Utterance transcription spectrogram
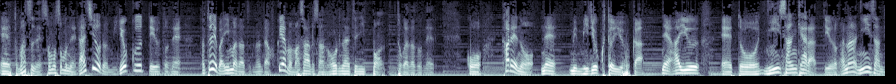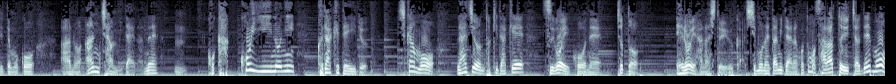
えっ、ー、と、まずね、そもそもね、ラジオの魅力っていうとね、例えば今だとなんだ、福山雅治さんのオールナイトニッポンとかだとね、こう、彼のね、魅力というか、ね、ああいう、えっ、ー、と、兄さんキャラっていうのかな、兄さんって言ってもこう、あの、あんちゃんみたいなね、うん、こう、かっこいいのに砕けている。しかも、ラジオの時だけ、すごいこうね、ちょっと、エロい話というか、下ネタみたいなこともさらっと言っちゃう。でも、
